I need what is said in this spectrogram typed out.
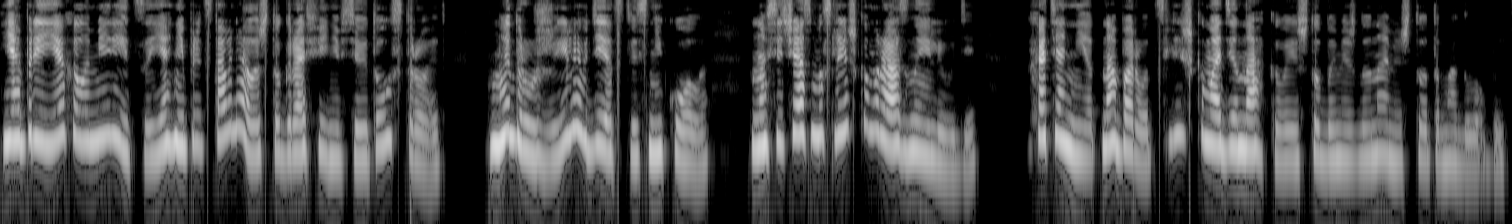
«Я приехала мириться. Я не представляла, что графиня все это устроит. Мы дружили в детстве с Никола, но сейчас мы слишком разные люди. Хотя нет, наоборот, слишком одинаковые, чтобы между нами что-то могло быть.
